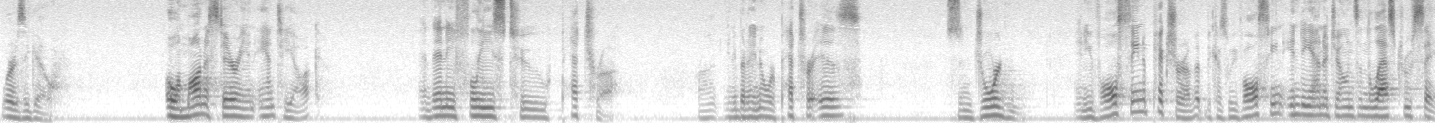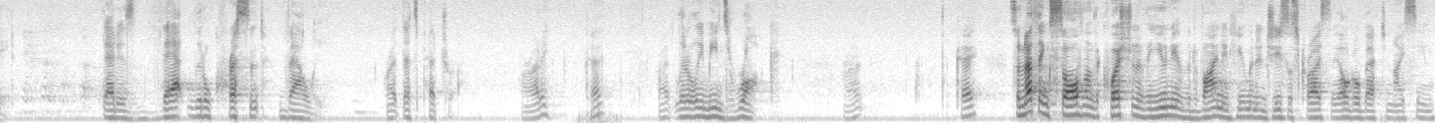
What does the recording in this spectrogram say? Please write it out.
where does he go? Oh, a monastery in Antioch, and then he flees to Petra. Right? Anybody know where Petra is? It's in Jordan. And you've all seen a picture of it because we've all seen Indiana Jones and the Last Crusade. That is that little crescent valley. Right? That's Petra. All righty? Okay? Right? Literally means rock. Right? Okay? So nothing's solved on the question of the union of the divine and human in Jesus Christ. They all go back to Nicene,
